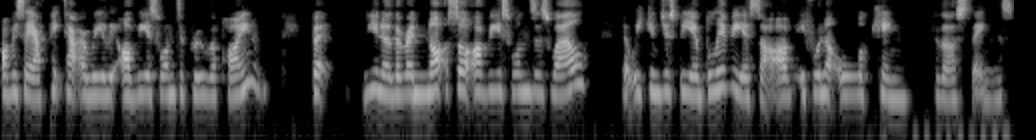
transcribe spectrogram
obviously I've picked out a really obvious one to prove a point, but, you know, there are not so obvious ones as well that we can just be oblivious of if we're not looking for those things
